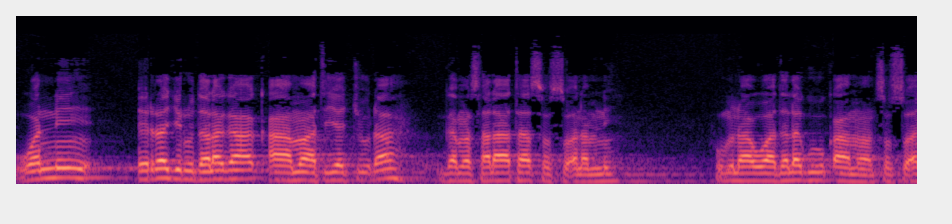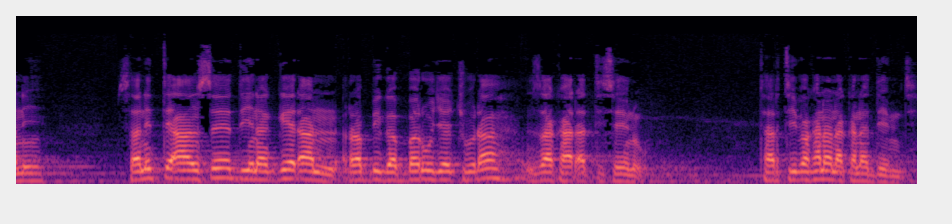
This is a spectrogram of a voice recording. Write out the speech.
wanni irra jiru dalagaa qaamaati jechuudha gama salaataa sosso'anamni humnaan waa dalaguu qaamaan sosso'anii sanitti aansee diinaggeedhaan rabbi gabbaruu jechuudha zakaadhatti seenu tartiiba kanaan akkana deemti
